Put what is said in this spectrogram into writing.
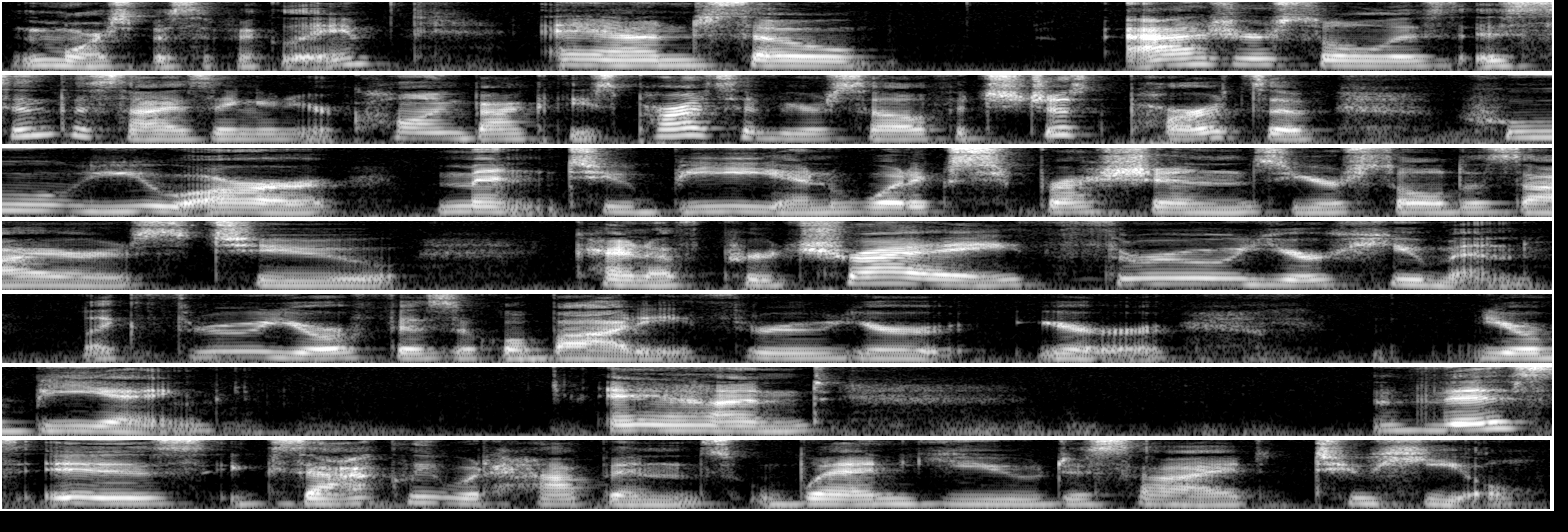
more specifically. And so as your soul is, is synthesizing and you're calling back these parts of yourself, it's just parts of who you are meant to be and what expressions your soul desires to kind of portray through your human, like through your physical body, through your your your being. And this is exactly what happens when you decide to heal.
